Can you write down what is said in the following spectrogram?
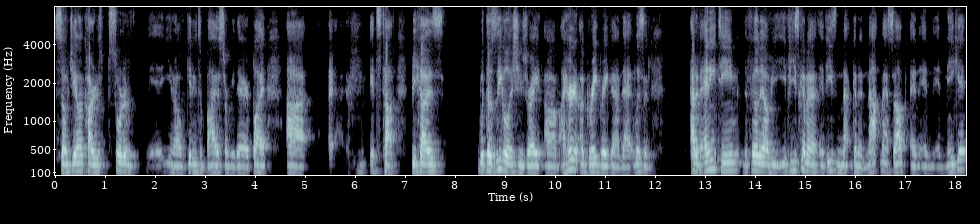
so Jalen Carter's sort of eh, you know getting some bias from me there, but uh, it's tough because with those legal issues, right? Um, I heard a great breakdown that listen, out of any team, the Philadelphia, if he's gonna, if he's not gonna not mess up and and and make it,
